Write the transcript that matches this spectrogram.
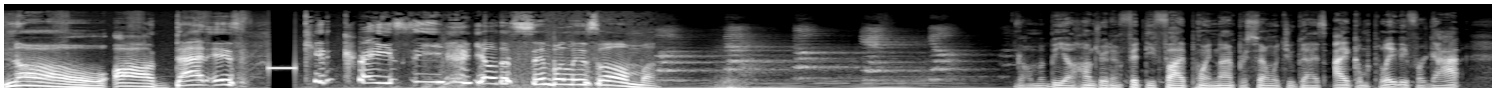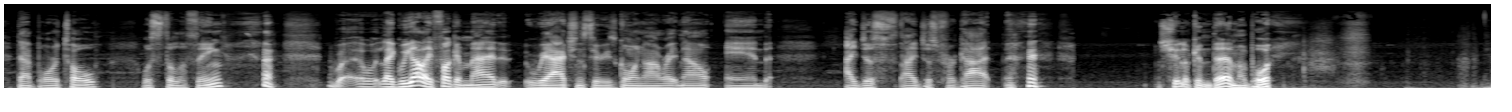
No. Oh, that is fucking crazy. Yo, the symbolism. Yo, I'm gonna be 155.9% with you guys. I completely forgot that Boruto was still a thing. like we got like fucking mad reaction series going on right now and I just I just forgot. she looking dead, my boy.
